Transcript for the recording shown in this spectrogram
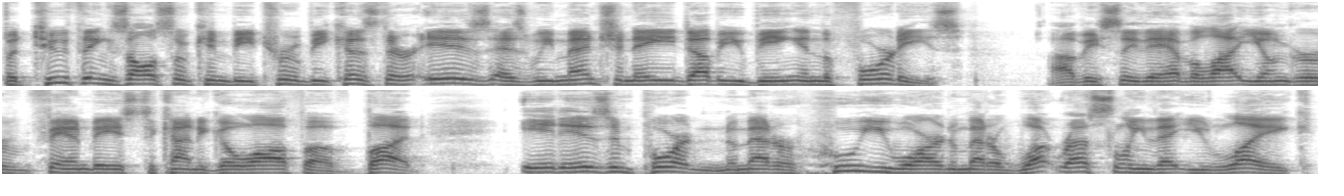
But two things also can be true because there is, as we mentioned, AEW being in the 40s. Obviously, they have a lot younger fan base to kind of go off of. But it is important, no matter who you are, no matter what wrestling that you like,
